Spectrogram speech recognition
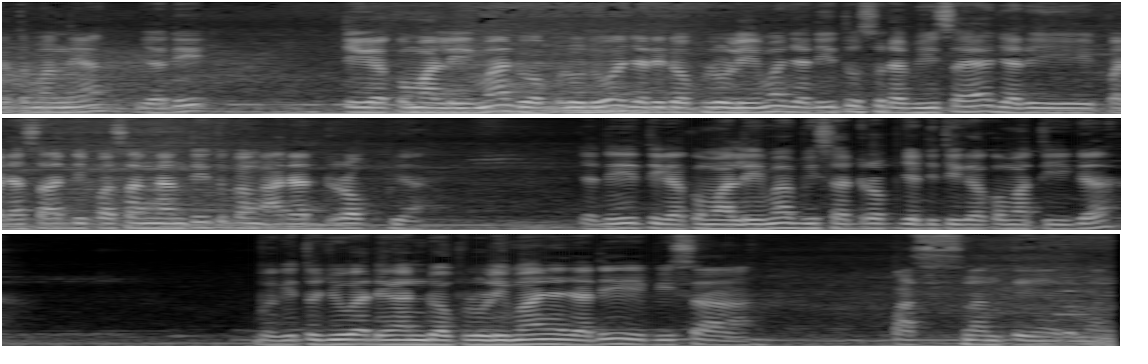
oke temannya. Jadi 3,5 22 jadi 25 jadi itu sudah bisa ya. Jadi pada saat dipasang nanti itu kan ada drop ya. Jadi 3,5 bisa drop jadi 3,3 begitu juga dengan 25 nya jadi bisa pas nantinya teman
